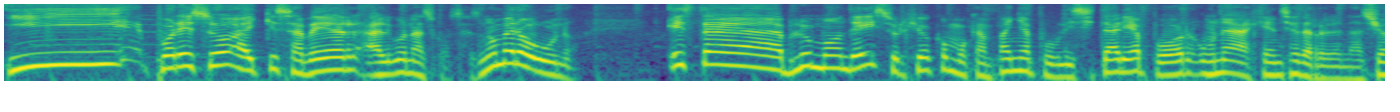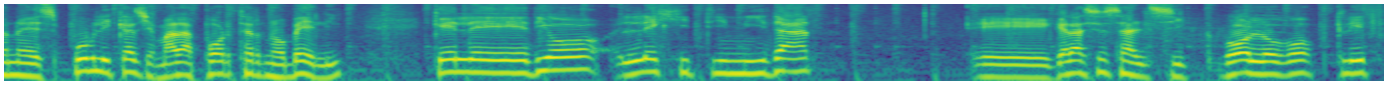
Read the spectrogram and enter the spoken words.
Y por eso hay que saber algunas cosas. Número uno, esta Blue Monday surgió como campaña publicitaria por una agencia de relaciones públicas llamada Porter Novelli, que le dio legitimidad eh, gracias al psicólogo Cliff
